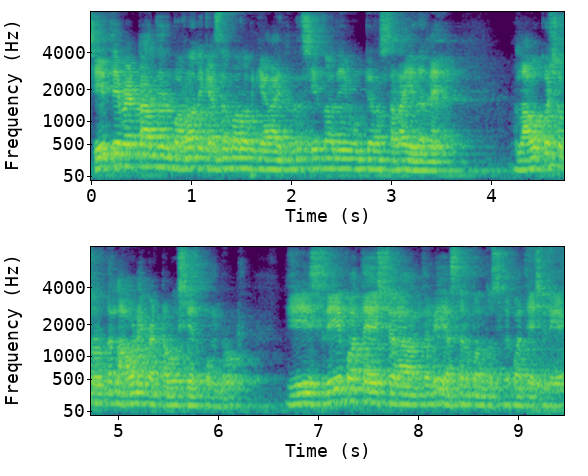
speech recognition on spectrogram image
ಸೀತೆ ಬೆಟ್ಟ ಅಂತ ಇದು ಬರೋದಕ್ಕೆ ಹೆಸರು ಬರೋದಕ್ಕೆ ಏನಾಯ್ತು ಅಂದ್ರೆ ಸೀತಾದೇವಿ ಹುಟ್ಟಿರೋ ಸ್ಥಳ ಇದನ್ನೇ. ಬರುತ್ತೆ ಲಾವಣಿ ಬೆಟ್ಟ ಹೋಗಿ ಸೇರಿಕೊಂಡ್ರು. ಈ ಶ್ರೀಪತೇಶ್ವರ ಅಂತೇಳಿ ಹೆಸರು ಬಂತು ಶ್ರೀಪತೇಶ್ವರಿಗೆ.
